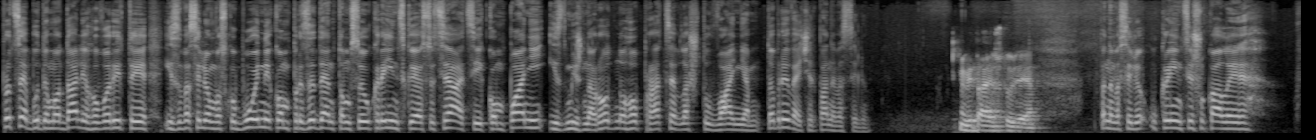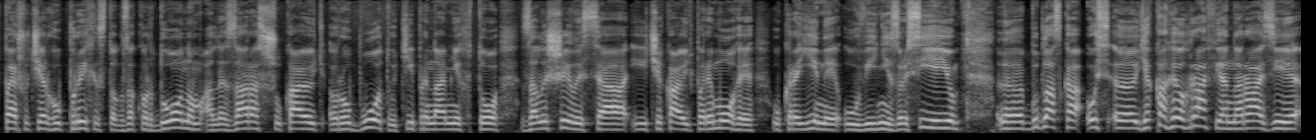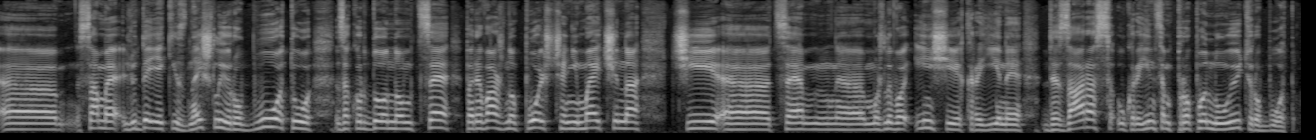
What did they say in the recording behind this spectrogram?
Про це будемо далі говорити із Василем Воскобойником, президентом Всеукраїнської асоціації компаній із міжнародного працевлаштування. Добрий вечір, пане Василю. Вітаю студія. Пане Василю, українці шукали першу чергу прихисток за кордоном, але зараз шукають роботу. Ті, принаймні, хто залишилися і чекають перемоги України у війні з Росією. Е, будь ласка, ось е, яка географія наразі е, саме людей, які знайшли роботу за кордоном? Це переважно Польща, Німеччина, чи це можливо інші країни, де зараз українцям пропонують роботу?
